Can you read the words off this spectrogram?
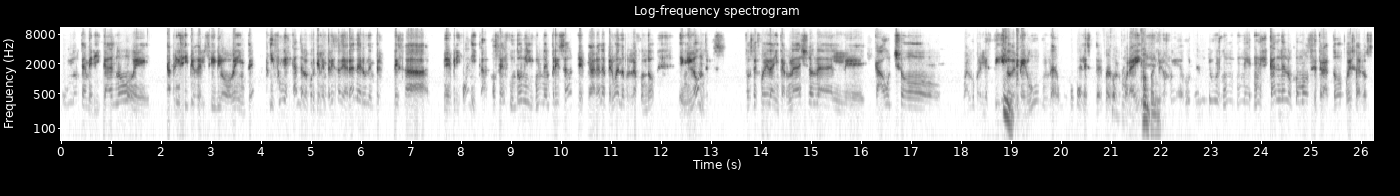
un norteamericano eh, a principios del siglo XX y fue un escándalo porque la empresa de Arana era una empresa eh, británica. O sea, él fundó una empresa, eh, Arana peruano, pero la fundó en Londres. Entonces fue la International eh, Caucho o algo por el estilo de Perú, una, por, ahí, pero fue realmente un, escándalo cómo se trató pues a los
